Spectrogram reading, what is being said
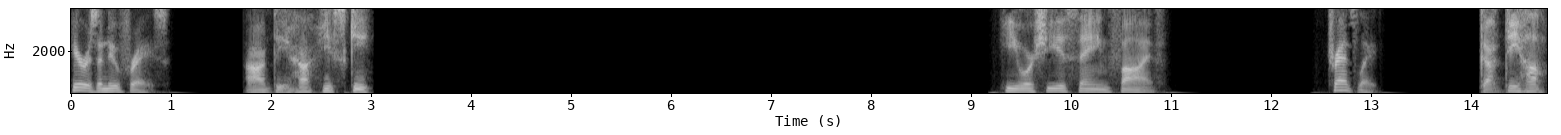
Here is a new phrase. Adiha hiski. He or she is saying five. Translate. Gadiha.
